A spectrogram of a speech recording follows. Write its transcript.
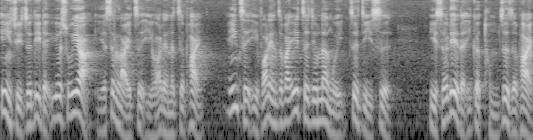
应许之地的约书亚也是来自以法莲的支派，因此以法莲支派一直就认为自己是。以色列的一个统治之派，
